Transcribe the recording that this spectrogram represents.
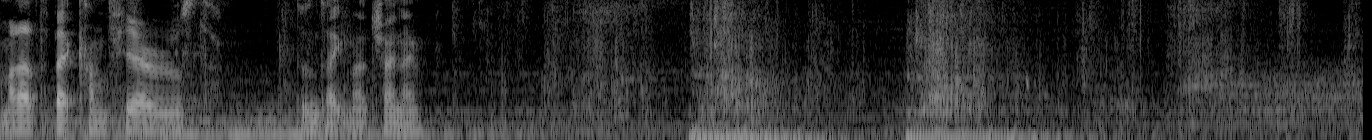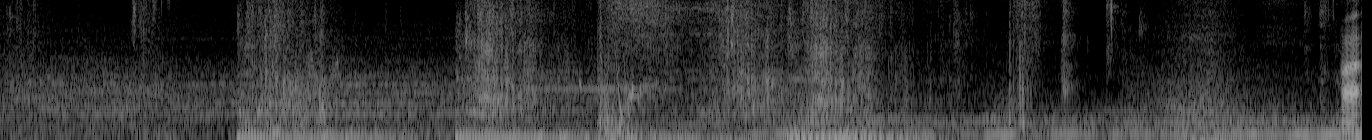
I'm a little bit confused. Doesn't take much, I know. Alright,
